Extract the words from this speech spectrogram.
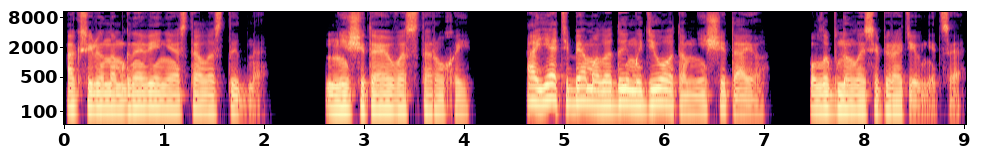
Акселю на мгновение стало стыдно. «Не считаю вас старухой». «А я тебя молодым идиотом не считаю», – улыбнулась оперативница.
